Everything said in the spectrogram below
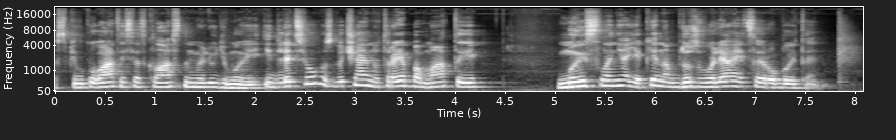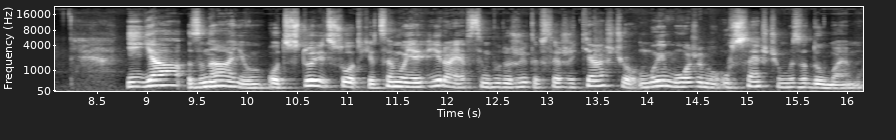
спілкуватися з класними людьми. І для цього, звичайно, треба мати мислення, яке нам дозволяє це робити. І я знаю, от 100%, це моя віра, я з цим буду жити все життя, що ми можемо усе, що ми задумаємо.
